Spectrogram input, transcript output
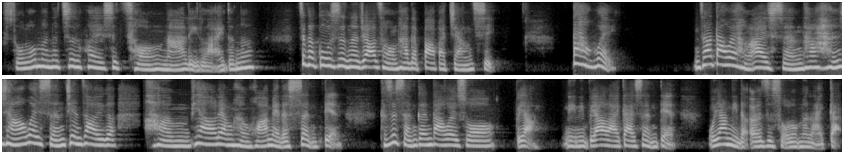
所罗门的智慧是从哪里来的呢？这个故事呢，就要从他的爸爸讲起。大卫，你知道大卫很爱神，他很想要为神建造一个很漂亮、很华美的圣殿。可是神跟大卫说：“不要，你你不要来盖圣殿，我要你的儿子所罗门来盖。”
